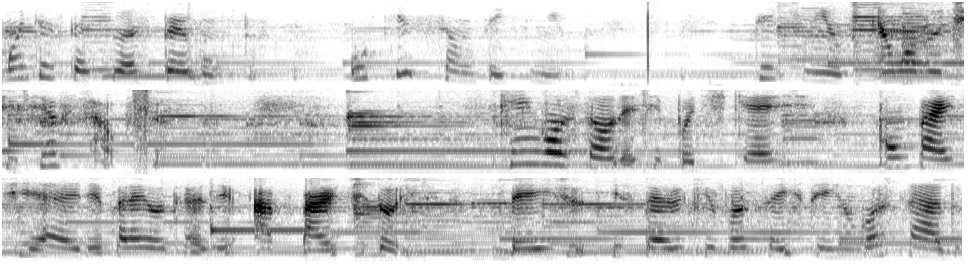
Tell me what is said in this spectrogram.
Muitas pessoas perguntam: o que são fake news? Fake news é uma notícia falsa. Quem gostou desse podcast, compartilhe ele para eu trazer a parte 2. Beijo, espero que vocês tenham gostado.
